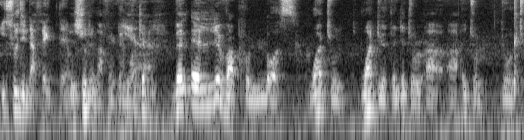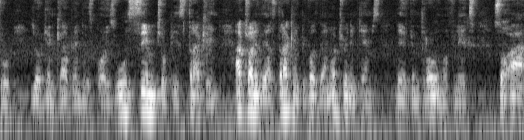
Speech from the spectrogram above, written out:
it shouldn't affect them it shouldn't affect them yeah. okay then a liverpool loss what will what do you think it will uh, uh it will do to Jurgen Klopp and his boys who seem to be struggling. Actually, they are struggling because they are not winning games they've been throwing of late. So, uh,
